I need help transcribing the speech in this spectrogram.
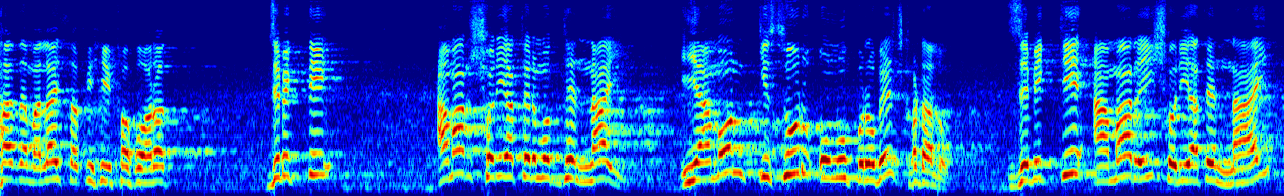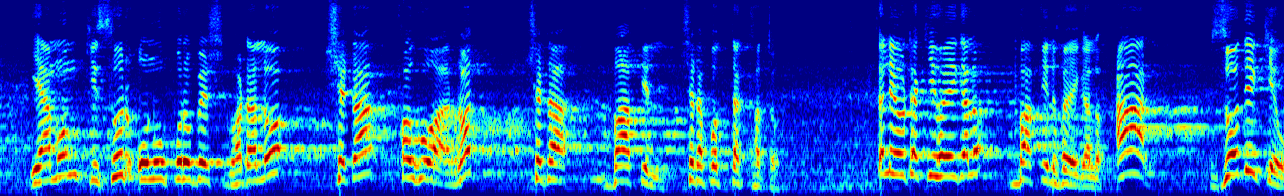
হাদাম আলাই সাফিহি ফাহুয়ারত যে ব্যক্তি আমার শরিয়াতের মধ্যে নাই, এমন কিছুর অনুপ্রবেশ ঘটালো। যে ব্যক্তি আমার এই শরিয়াতে নাই, এমন কিছুর অনুপ্রবেশ ঘটালো সেটা ফাহুয়া রদ, সেটা বাতিল, সেটা প্রত্যাখ্যাত। তাহলে ওটা কি হয়ে গেল? বাতিল হয়ে গেল। আর যদি কেউ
